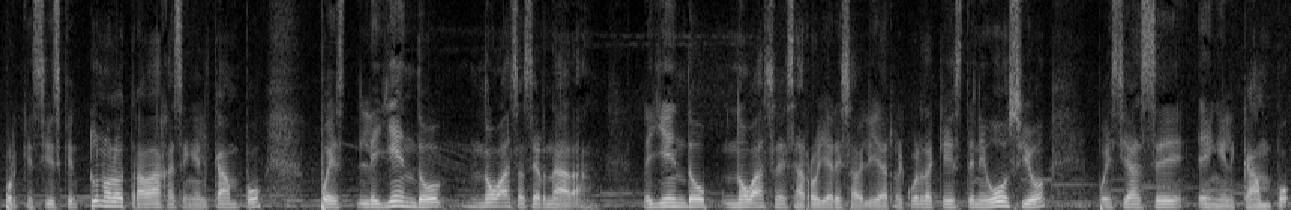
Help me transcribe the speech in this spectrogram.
porque si es que tú no lo trabajas en el campo, pues leyendo no vas a hacer nada. Leyendo no vas a desarrollar esa habilidad. Recuerda que este negocio pues se hace en el campo.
